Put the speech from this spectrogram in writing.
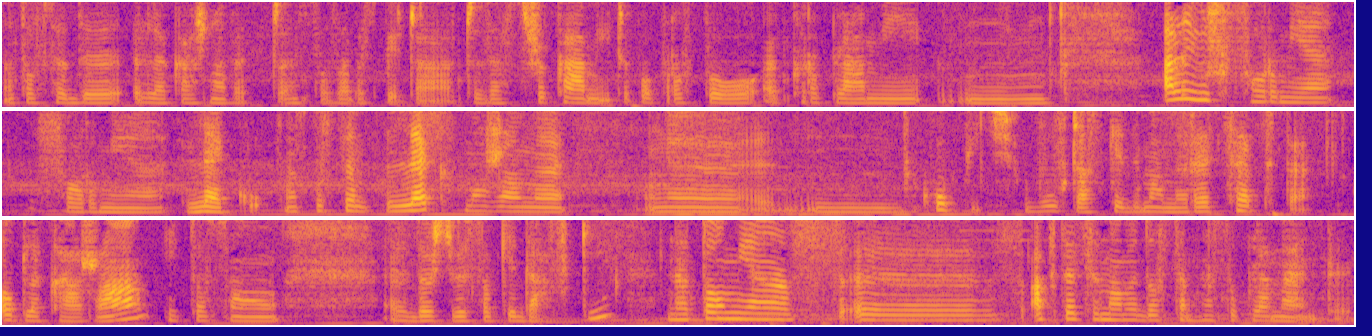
no to wtedy lekarz nawet często zabezpiecza czy zastrzykami, czy po prostu kroplami, mm, ale już w formie, w formie leku. W związku z tym lek możemy e, mm, kupić wówczas, kiedy mamy receptę od lekarza i to są dość wysokie dawki. Natomiast e, w aptece mamy dostępne suplementy.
